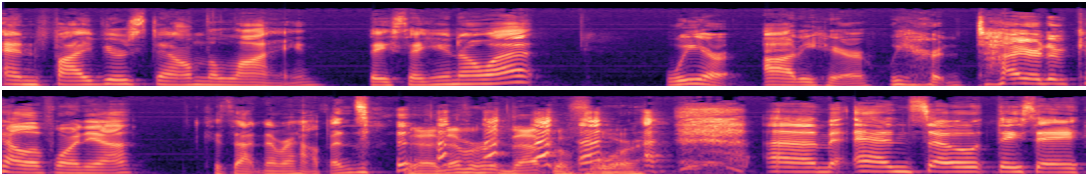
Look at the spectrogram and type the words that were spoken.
and five years down the line, they say, you know what? We are out of here. We are tired of California because that never happens. yeah, I never heard that before. um, and so they say,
